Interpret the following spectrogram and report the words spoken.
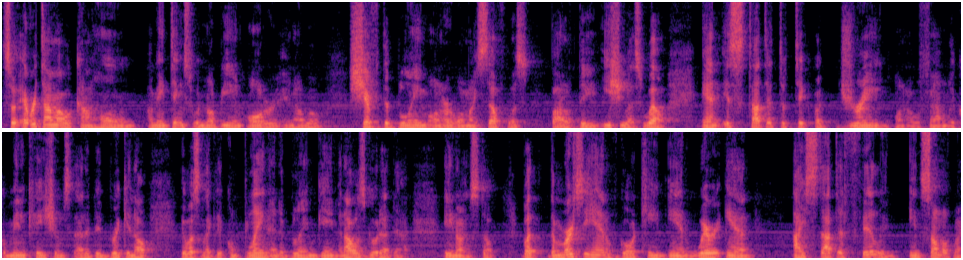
So every time I would come home, I mean, things would not be in order, and I will shift the blame on her when myself was part of the issue as well. And it started to take a drain on our family. Communications that had been breaking up, it was like the complaint and the blame game. And I was good at that, you know, and stuff. But the mercy hand of God came in, wherein I started failing in some of my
